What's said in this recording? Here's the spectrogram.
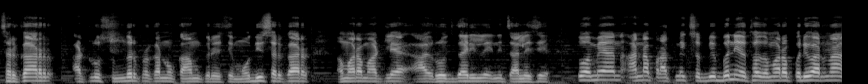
સરકાર આટલું સુંદર પ્રકારનું કામ કરે છે. મોદી સરકાર અમારા માટે આ રોજગારી લઈને ચાલે છે. તો અમે આના પ્રાથમિક સભ્ય બની અથવા અમારા પરિવારના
